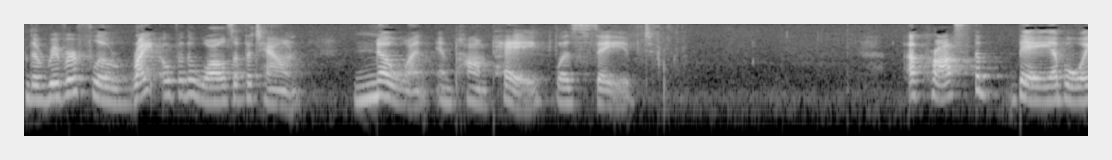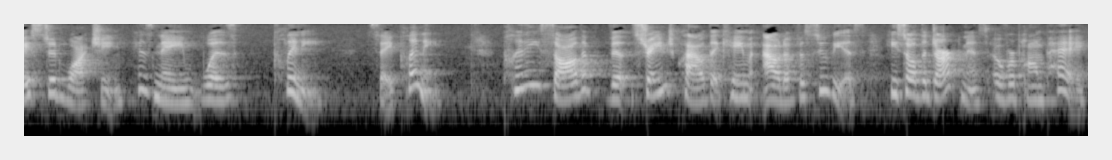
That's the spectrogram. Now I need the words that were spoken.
The river flowed right over the walls of the town. No one in Pompeii was saved. Across the bay, a boy stood watching. His name was Pliny. Say Pliny. Pliny saw the strange cloud that came out of Vesuvius. He saw the darkness over Pompeii.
